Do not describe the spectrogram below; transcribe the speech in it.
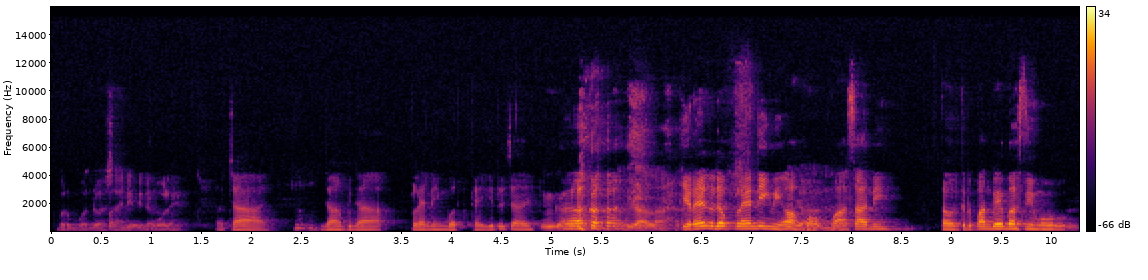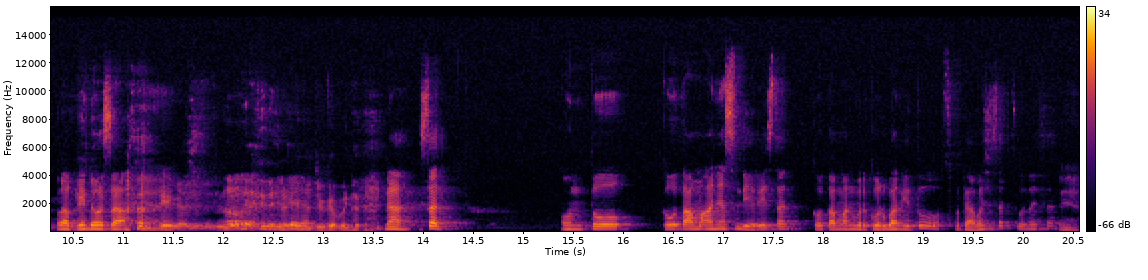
berbuat dosa ini tidak boleh. Oh, Cai, Mm-mm. jangan punya planning buat kayak gitu, Cai. Enggak lah, enggak lah. Kirain udah planning nih, oh Iya. mau puasa nih. Tahun ke depan bebas nih mau lakuin dosa. Ya. Eh enggak gitu juga. Oh, enggak gitu Enggak juga gitu ya. juga bener. Nah, Ustaz, untuk keutamaannya sendiri, Ustaz, keutamaan berkurban itu seperti apa sih, Ustaz, sebenarnya, Ustaz? Iya.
